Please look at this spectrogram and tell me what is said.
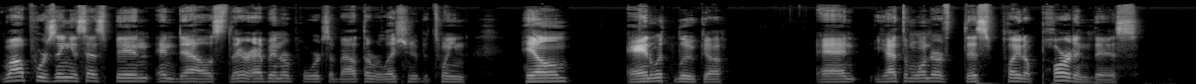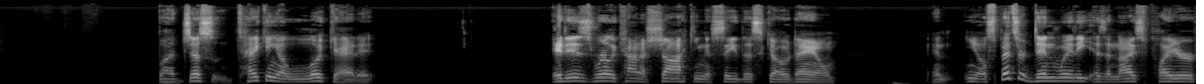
while Porzingis has been in Dallas, there have been reports about the relationship between him and with Luka, And you have to wonder if this played a part in this. But just taking a look at it, it is really kind of shocking to see this go down. And, you know, Spencer Dinwiddie is a nice player,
